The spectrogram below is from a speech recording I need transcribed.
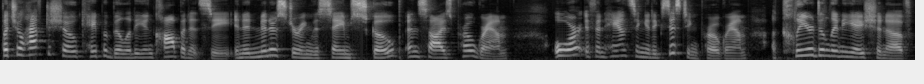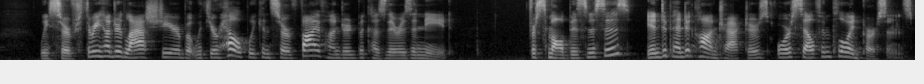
but you'll have to show capability and competency in administering the same scope and size program, or if enhancing an existing program, a clear delineation of, we served 300 last year, but with your help we can serve 500 because there is a need for small businesses, independent contractors, or self-employed persons.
